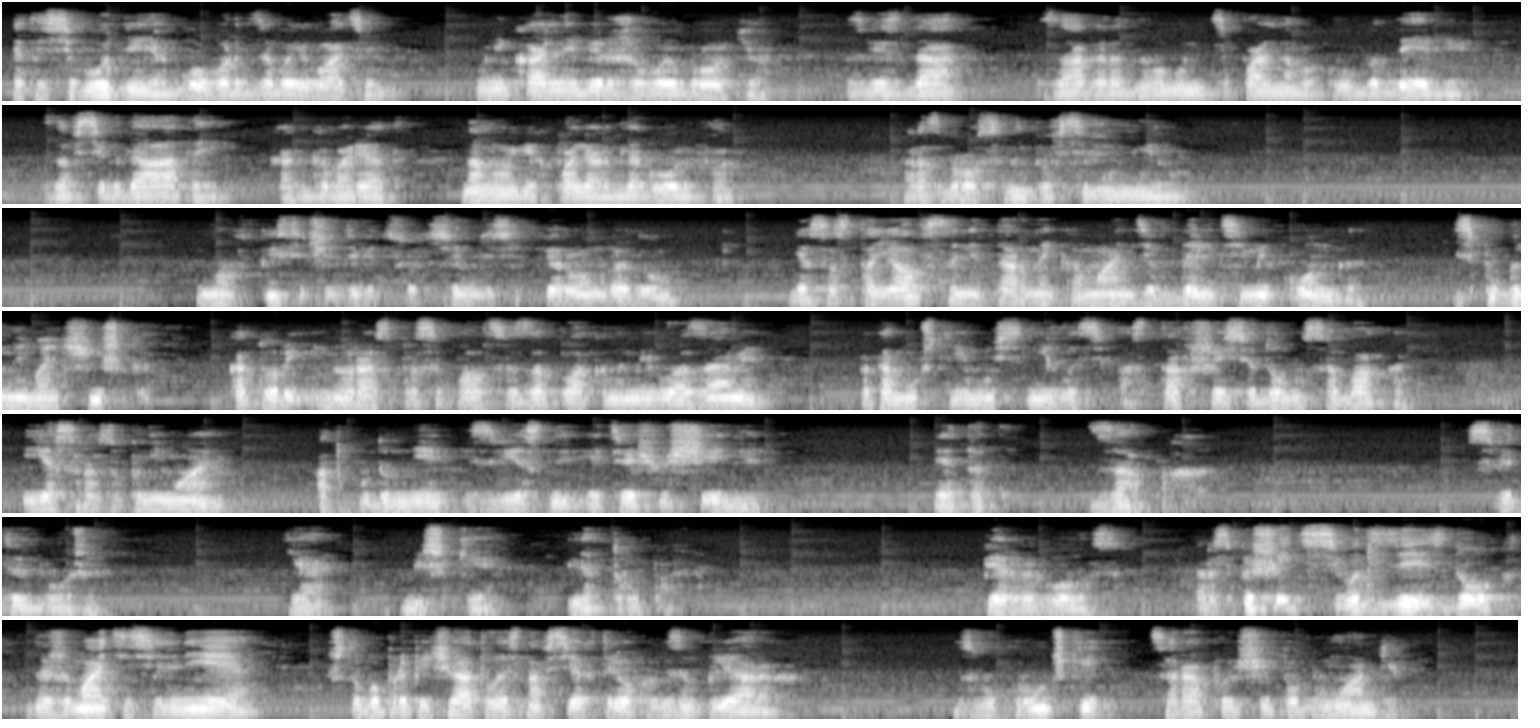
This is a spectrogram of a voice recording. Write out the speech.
Это сегодня я Говард-завоеватель, уникальный биржевой брокер, звезда загородного муниципального клуба Дерри, завсегдатай, как говорят на многих полях для гольфа, разбросанный по всему миру. Но в 1971 году я состоял в санитарной команде в дельте Меконга, испуганный мальчишка, который иной раз просыпался с заплаканными глазами, потому что ему снилась оставшаяся дома собака. И я сразу понимаю, откуда мне известны эти ощущения. Этот запах. Святой Боже, я в мешке для трупов. Первый голос. Распишитесь вот здесь, док. Нажимайте сильнее, чтобы пропечаталось на всех трех экземплярах. Звук ручки, царапающей по бумаге.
